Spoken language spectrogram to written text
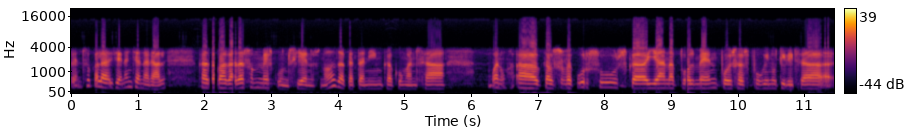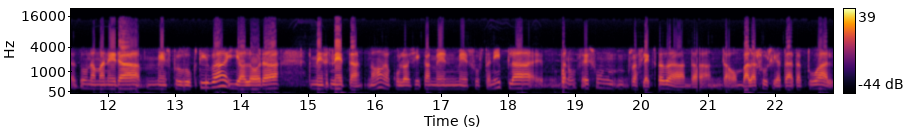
penso que la gent en general cada vegada som més conscients no? de que tenim que començar bueno, eh, que els recursos que hi ha actualment pues, es puguin utilitzar d'una manera més productiva i alhora més neta, no? ecològicament més sostenible. Bueno, és un reflexe d'on va la societat actual.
